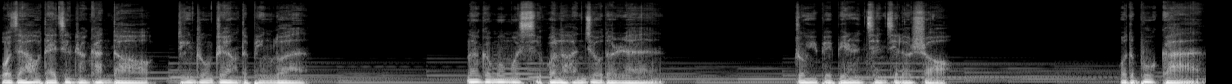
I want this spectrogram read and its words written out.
我在后台经常看到听众这样的评论：那个默默喜欢了很久的人，终于被别人牵起了手。我的不敢，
